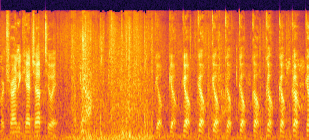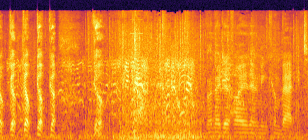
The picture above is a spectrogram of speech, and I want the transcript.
We're trying to catch up to it. Go, go, go, go, go, go, go, go, go, go, go, go, go, go, go, go, go. Unidentified enemy combatant.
